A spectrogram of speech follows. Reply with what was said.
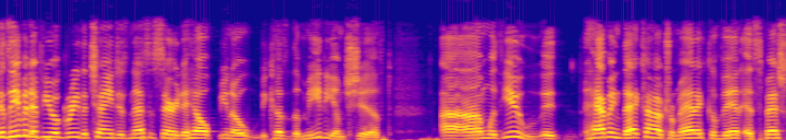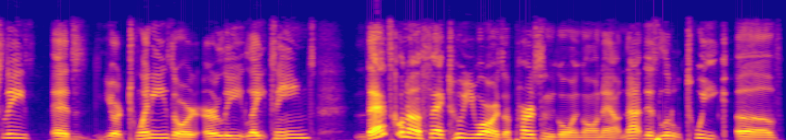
Because even if you agree the change is necessary to help, you know, because of the medium shift, I- I'm with you. It, having that kind of traumatic event, especially as your 20s or early late teens, that's going to affect who you are as a person going on out. Not this little tweak of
